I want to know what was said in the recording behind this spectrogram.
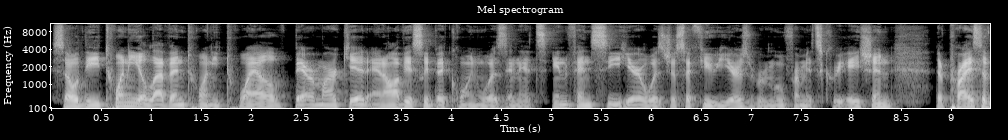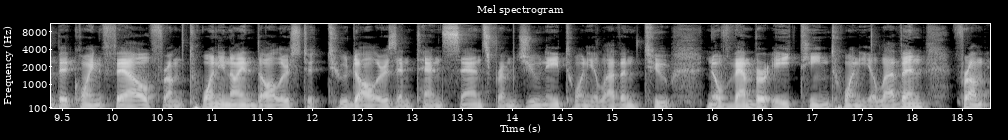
So the 2011 2012 bear market, and obviously Bitcoin was in its infancy here, was just a few years removed from its creation. The price of Bitcoin fell from $29 to $2.10 from June 8, 2011 to November 18, 2011. From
